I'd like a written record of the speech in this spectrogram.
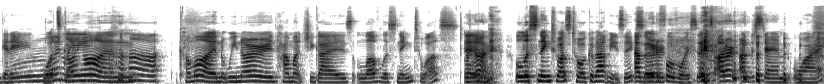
Getting What's lonely. going on? Come on, we know how much you guys love listening to us I and know. listening to us talk about music. Our so beautiful voices. I don't understand why.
